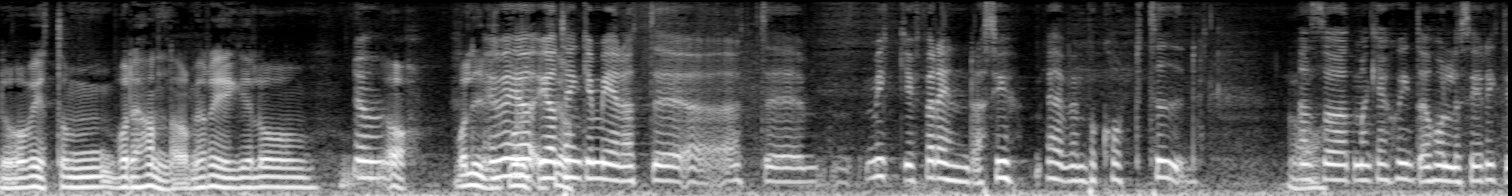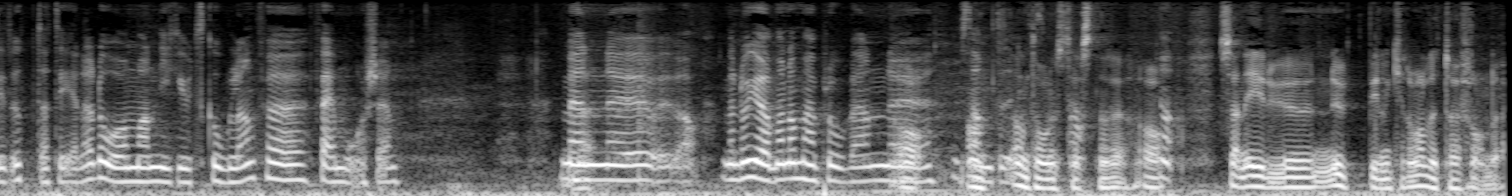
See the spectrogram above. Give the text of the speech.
Då vet de vad det handlar om i regel och Ja. ja, vad livet Jag, jag, tänker mer att, eh, att eh, mycket förändras ju även på kort tid. ja. Alltså att man kanske inte håller sig riktigt uppdaterad då om man gick ut skolan för fem år sedan. Men, eh, ja, men då gör man de här proven Ja, samtidigt. Ant- antagningstesterna där. Ja. Ja. Sen är det ju en utbildning kan de aldrig ta ifrån dig.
